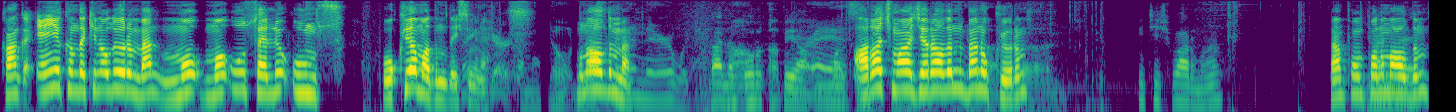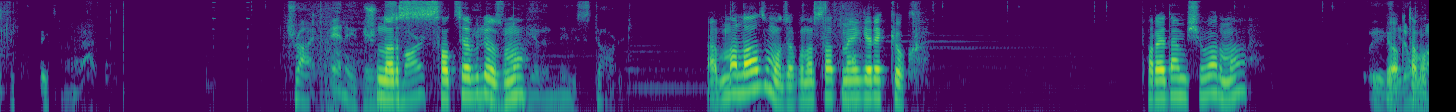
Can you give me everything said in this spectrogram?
Kanka en yakındakini alıyorum ben. Mo Mauselli Ums. Okuyamadım da ismini. Bunu aldım ben. Araç maceralarını ben okuyorum. Hiç iş var mı? Ben pompalımı Ben aldım. Şunları satabiliyoruz mu? Ya bunlar lazım olacak. Bunları satmaya gerek yok. Para eden bir şey var mı? Yok, tamam.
